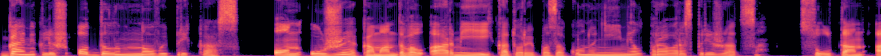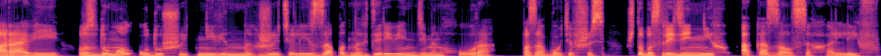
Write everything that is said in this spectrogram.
Гамик лишь отдал им новый приказ Он уже командовал армией, которой по закону не имел права распоряжаться. Султан Аравии вздумал удушить невинных жителей западных деревень Деменхура, позаботившись, чтобы среди них оказался халиф.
